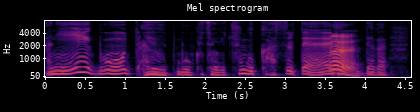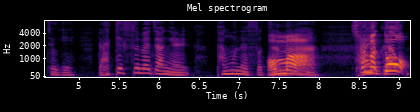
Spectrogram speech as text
아니 뭐 아유 뭐 그 저기 중국 갔을 때 네. 내가 저기 라텍스 매장을 방문했었잖아. 엄마 설마 아이, 또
